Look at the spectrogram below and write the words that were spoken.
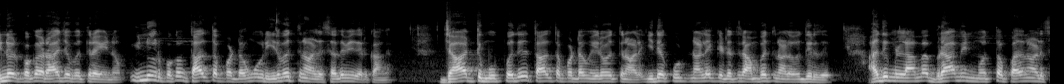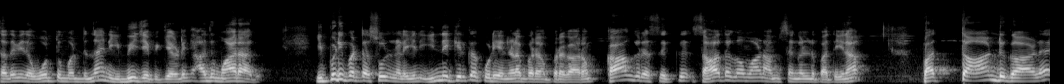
இன்னொரு பக்கம் ராஜபத்திர இனம் இன்னொரு பக்கம் தாழ்த்தப்பட்டவங்க ஒரு இருபத்தி நாலு சதவீதம் இருக்காங்க. ஜாட்டு முப்பது தாழ்த்தப்பட்டவங்க இருபத்தி நாலு இதை கூட்டினாலே கிட்டத்தட்ட ஐம்பத்தி நாலு வந்துடுது அதுவும் இல்லாமல் பிராமின் மொத்தம் பதினாலு சதவீத ஓட்டு மட்டும்தான் இன்னைக்கு பிஜேபிக்கு கிடைக்கும் அது மாறாது. இப்படிப்பட்ட சூழ்நிலையில் இன்னைக்கு இருக்கக்கூடிய நிலப்பர பிரகாரம் காங்கிரஸுக்கு சாதகமான அம்சங்கள்னு பார்த்தீங்கன்னா பத்து ஆண்டு கால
